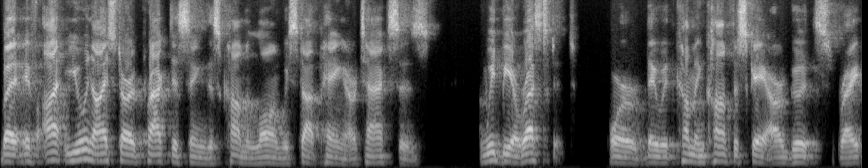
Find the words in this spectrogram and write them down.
But if I you and I started practicing this common law and we stopped paying our taxes, we'd be arrested or they would come and confiscate our goods, right?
